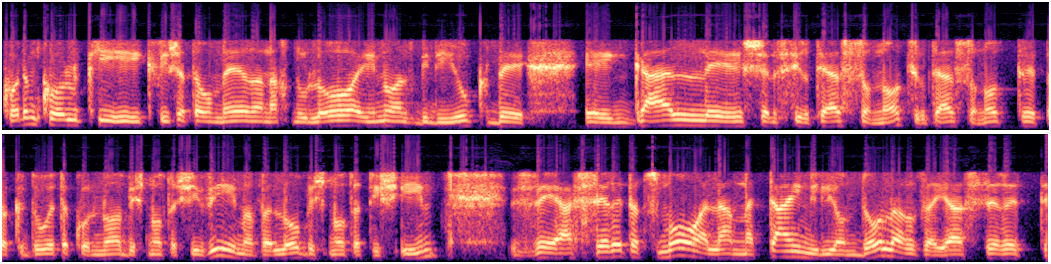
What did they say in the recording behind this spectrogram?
קודם כל כי, כפי שאתה אומר, אנחנו לא היינו אז בדיוק בגל אה, של סרטי אסונות. סרטי אסונות פקדו את הקולנוע בשנות ה-70, אבל לא בשנות ה-90. והסרט עצמו עלה 200 מיליון דולר, זה היה הסרט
